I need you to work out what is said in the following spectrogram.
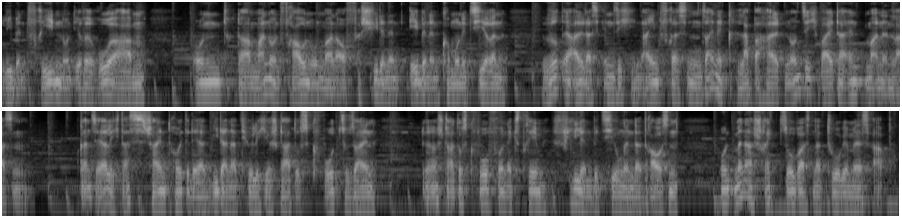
lieben Frieden und ihre Ruhe haben. Und da Mann und Frau nun mal auf verschiedenen Ebenen kommunizieren, wird er all das in sich hineinfressen, seine Klappe halten und sich weiter entmannen lassen. Ganz ehrlich, das scheint heute der widernatürliche Status quo zu sein. Der Status quo von extrem vielen Beziehungen da draußen. Und Männer schreckt sowas naturgemäß ab.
